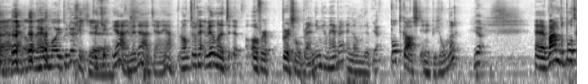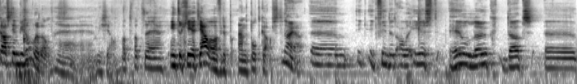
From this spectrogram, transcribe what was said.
eh, wel een heel mooi bruggetje. Dat je, ja, inderdaad. Ja, ja. Want we wilden het eh, over personal branding gaan hebben en dan de Ja. podcast in het bijzonder. Ja. Eh, waarom de podcast in het bijzonder dan, eh, Michel? Wat, wat eh, intrigeert jou over de, aan de podcast? Nou ja, ehm, ik, ik vind het allereerst heel leuk dat ehm,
